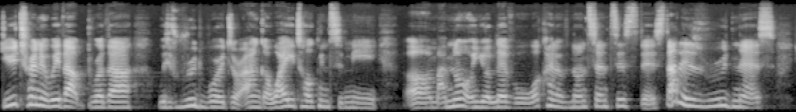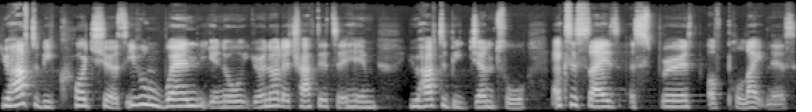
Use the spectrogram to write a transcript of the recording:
Do you turn away that brother with rude words or anger? Why are you talking to me? Um, I'm not on your level. What kind of nonsense is this? That is rudeness. You have to be courteous. Even when, you know, you're not attracted to him, you have to be gentle. Exercise a spirit of politeness.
